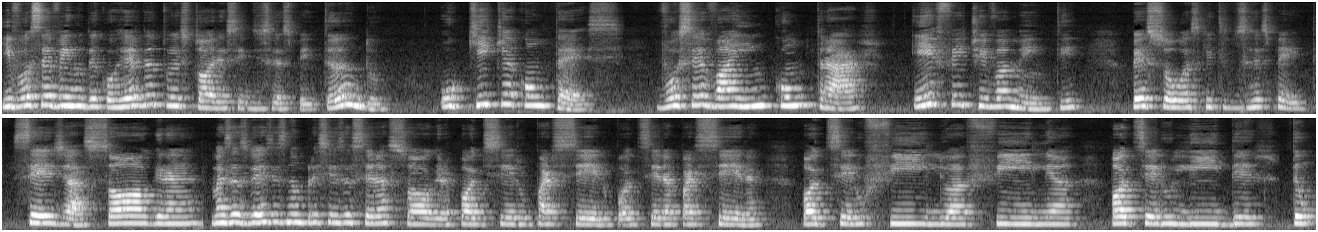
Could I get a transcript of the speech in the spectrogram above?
e você vem no decorrer da tua história se desrespeitando, o que que acontece? Você vai encontrar efetivamente pessoas que te desrespeitem. Seja a sogra, mas às vezes não precisa ser a sogra, pode ser o parceiro, pode ser a parceira, pode ser o filho, a filha, pode ser o líder. Então,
